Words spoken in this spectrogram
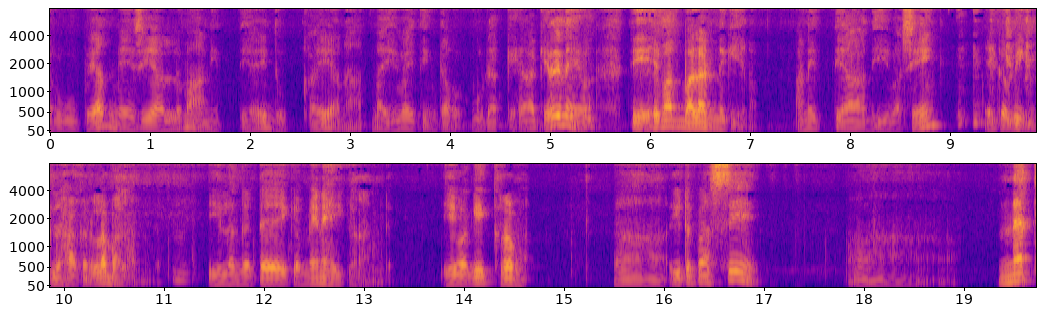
රූපයත් මේ සියල්ලම අනිත්‍යයයි දුක්කයි අනාත්ම ඒවා ඉතින් තව ගුඩක් එහා කෙරෙන ඒවා. ති එහෙමත් බලන්න කියනවා. අනිත්‍යාදී වශයෙන් එක විග්‍රහ කරලා බලන්න. ඊළඟට එක මෙනෙහි කරන්න. ඒ වගේ ක්‍රම. ඊට පස්සේ නැත.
